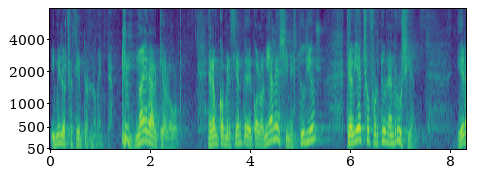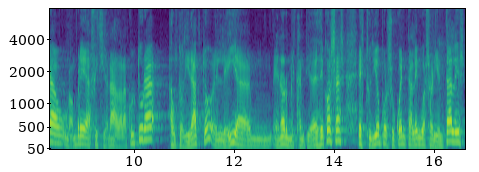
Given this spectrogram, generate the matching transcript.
y 1890. No era arqueólogo, era un comerciante de coloniales sin estudios que había hecho fortuna en Rusia y era un hombre aficionado a la cultura, autodidacto, él leía mm, enormes cantidades de cosas, estudió por su cuenta lenguas orientales,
